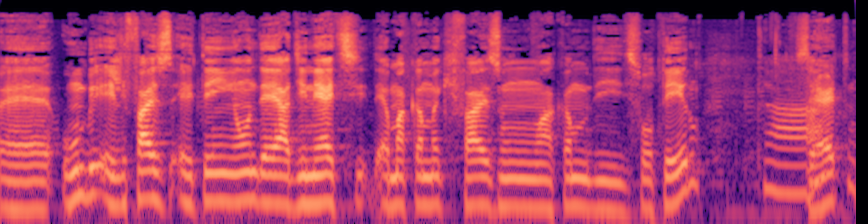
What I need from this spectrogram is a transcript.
É, um, ele faz, ele tem onde é a dinette, é uma cama que faz uma cama de solteiro, Tá. certo?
